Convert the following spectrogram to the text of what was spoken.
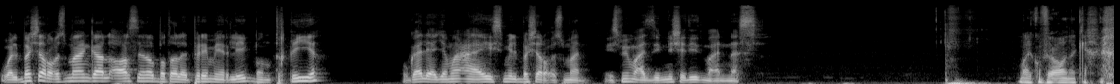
والبشر عثمان قال أرسنال بطل البريمير ليج منطقية. وقال يا جماعة هاي اسمي البشر عثمان؟ اسمي معذبني شديد مع الناس. الله يكون في عونك يا أخي.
